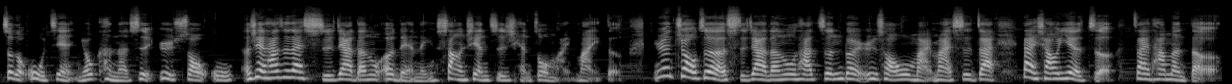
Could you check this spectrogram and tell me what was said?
这个物件有可能是预售屋，而且它是在实价登录二点零上线之前做买卖的。因为就这个实价登录，它针对预售物买卖是在代销业者在他们的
